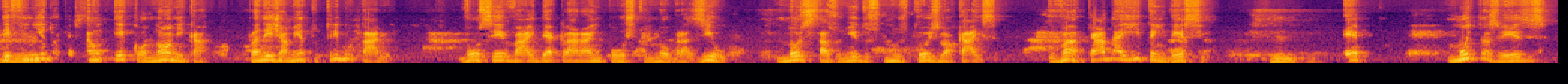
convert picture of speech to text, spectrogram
definido a questão econômica, planejamento tributário. Você vai declarar imposto no Brasil, nos Estados Unidos, nos dois locais. Ivan, cada item desse é muitas vezes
